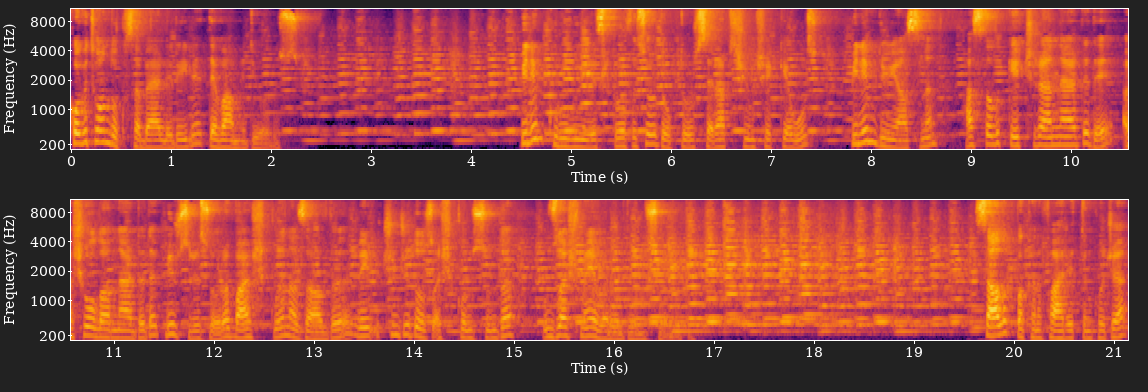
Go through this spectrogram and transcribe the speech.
Covid-19 haberleriyle devam ediyoruz. Bilim Kurulu üyesi Profesör Doktor Serap Şimşek Yavuz, bilim dünyasının Hastalık geçirenlerde de aşı olanlarda da bir süre sonra bağışıklığın azaldığı ve üçüncü doz aşı konusunda uzlaşmaya varıldığını söyledi. Sağlık Bakanı Fahrettin Koca,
